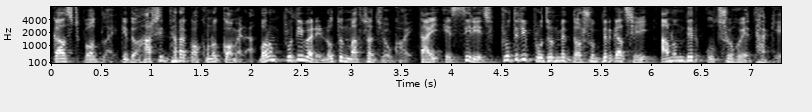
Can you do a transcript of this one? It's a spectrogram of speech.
কাস্ট বদলায়, কিন্তু হাসির ধারা কখনো কমে না, বরং প্রতিবারে নতুন মাত্রা যোগ হয়। তাই এ সিরিজ প্রতিটি প্রজন্মের দর্শকদের কাছেই আনন্দের উৎস হয়ে থাকে।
